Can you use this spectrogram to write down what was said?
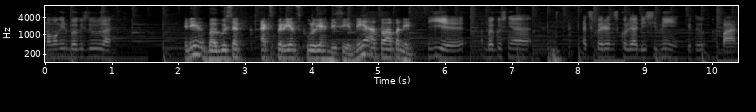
Ngomongin bagus dulu lah. Ini bagusnya experience kuliah di sini atau apa nih? Iya, bagusnya experience kuliah di sini gitu. Apaan?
